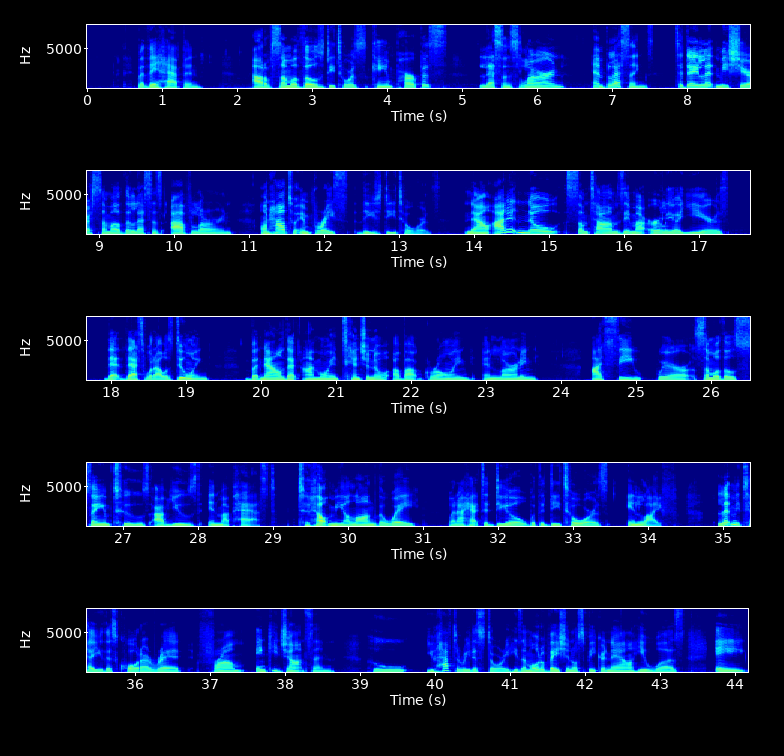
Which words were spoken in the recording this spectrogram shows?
but they happen out of some of those detours came purpose, lessons learned, and blessings. Today, let me share some of the lessons I've learned on how to embrace these detours. Now, I didn't know sometimes in my earlier years that that's what I was doing, but now that I'm more intentional about growing and learning, I see where some of those same tools I've used in my past to help me along the way when I had to deal with the detours in life. Let me tell you this quote I read from Inky Johnson, who you have to read a story. He's a motivational speaker now. He was a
